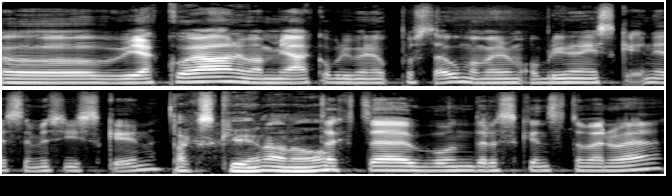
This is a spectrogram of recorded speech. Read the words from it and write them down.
Uh, jako já nemám nějak oblíbenou postavu, mám jenom oblíbený skin, jestli myslíš skin. Tak skin, ano. Tak to je Wonder Skin se to jmenuje,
